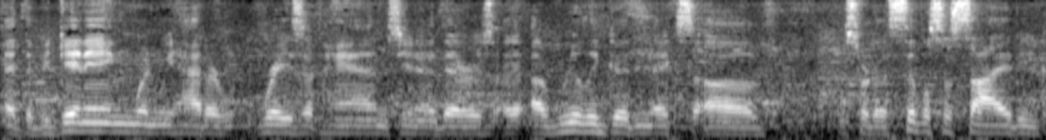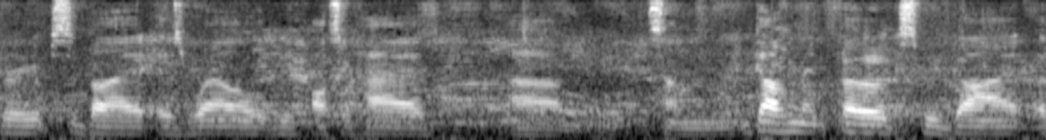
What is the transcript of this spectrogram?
at the beginning, when we had a raise of hands, you know, there's a, a really good mix of sort of civil society groups, but as well, we also have um, some government folks. We've got a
